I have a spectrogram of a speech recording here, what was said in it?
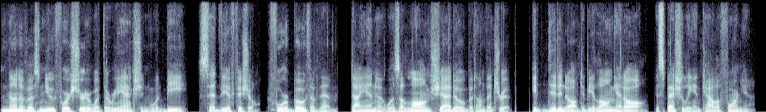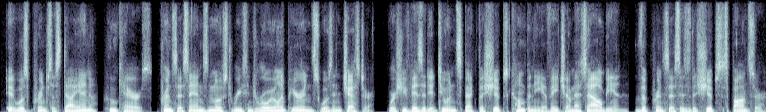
None of us knew for sure what the reaction would be, said the official. For both of them, Diana was a long shadow but on the trip, it didn't ought to be long at all. Especially in California, it was Princess Diana. Who cares? Princess Anne's most recent royal appearance was in Chester, where she visited to inspect the ship's company of HMS Albion. The princess is the ship's sponsor,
